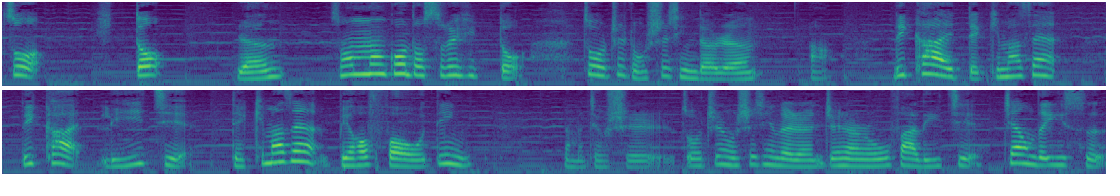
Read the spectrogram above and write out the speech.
做，人、そんなことする人做这种事情的人啊，理解できません。理解できません，解表否定，那么就是做这种事情的人真让人无法理解这样的意思，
